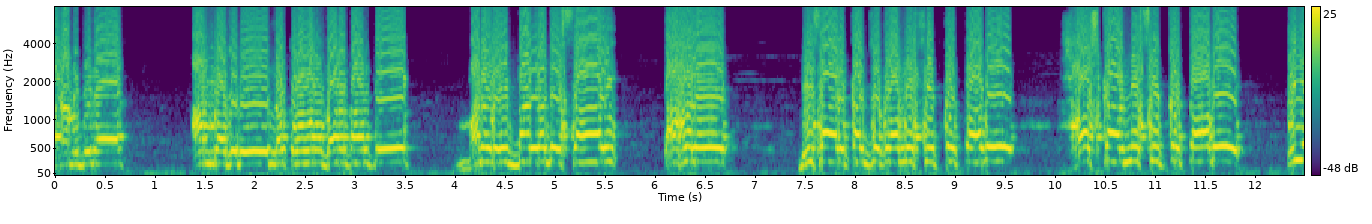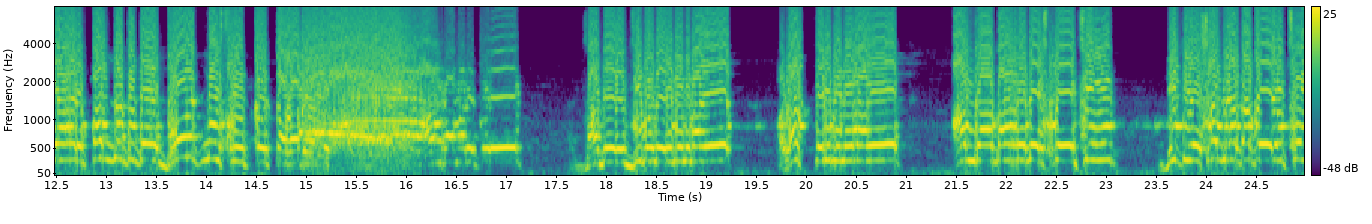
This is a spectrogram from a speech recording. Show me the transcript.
আগামী দিনে আমরা যদি নতুন গণতান্ত্রিক মানবিক বাংলাদেশ চাই, তাহলে বিচার কার্যক্রম নিশ্চিত করতে হবে, সংস্কার নিশ্চিত করতে হবে পিয়ার পদ্ধতিতে ভোট নিশ্চিত করতে হবে। আমরা মনে করি, যাদের জীবনের বিনিময়ে, রক্তের বিনিময়ে আমরা বাংলাদেশ পেয়েছি, দ্বিতীয় স্বাধীনতা পেয়েছি,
